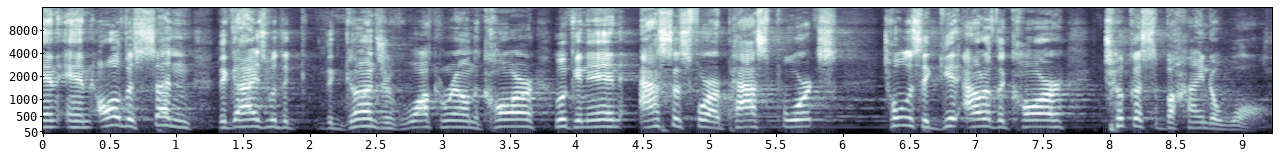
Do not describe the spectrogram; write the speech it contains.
and, and all of a sudden, the guys with the, the guns are walking around the car, looking in, asked us for our passports, told us to get out of the car, took us behind a wall.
